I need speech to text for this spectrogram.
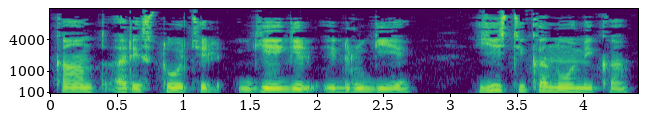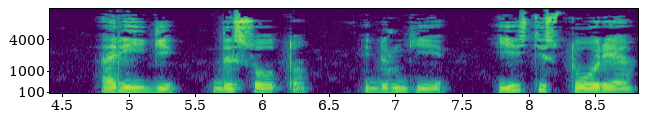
Кант, Аристотель, Гегель и другие. Есть экономика, Ориги, Де Сото и другие. Есть история,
